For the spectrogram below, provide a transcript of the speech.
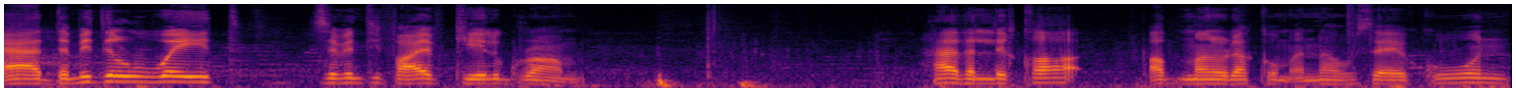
At the middleweight 75 كيلوغرام هذا اللقاء أضمن لكم أنه سيكون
